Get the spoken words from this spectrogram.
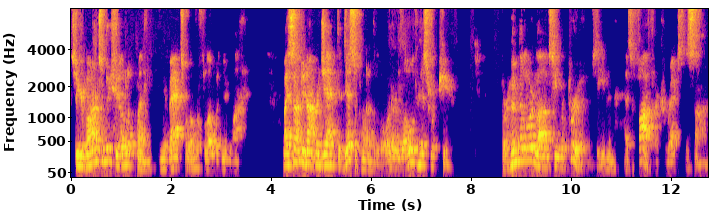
So your barns will be filled with plenty, and your vats will overflow with new wine. My son, do not reject the discipline of the Lord or loathe his rebuke. For whom the Lord loves, he reproves, even as a father corrects the son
